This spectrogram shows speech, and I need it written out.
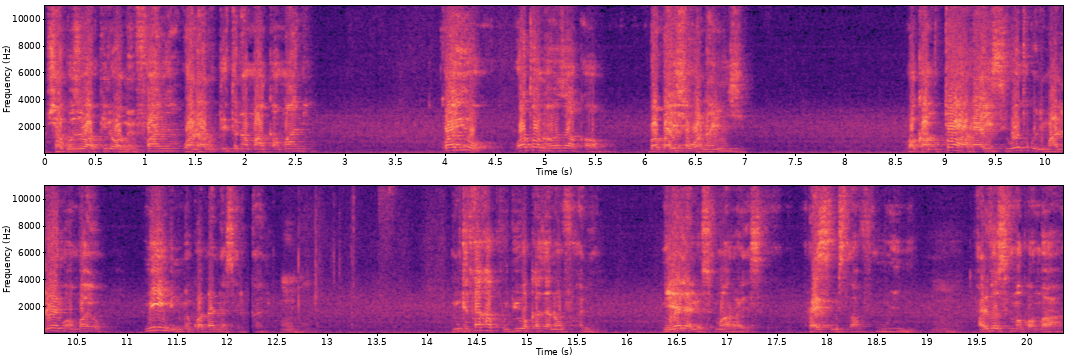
uchaguzi wa pili wamefanya, wanarudi tena mahakamani. Kwa hiyo watu wanaweza wakababaisha wananchi, wakamtoa rais wetu kwenye malengo ambayo mimi nimekuwa ndani ya serikali. Mhm. Mkitaka kujua kazi anayofanya ni yale aliyosema rais rais mstaafu Mwinyi Mm. -hmm. alivyosema kwamba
